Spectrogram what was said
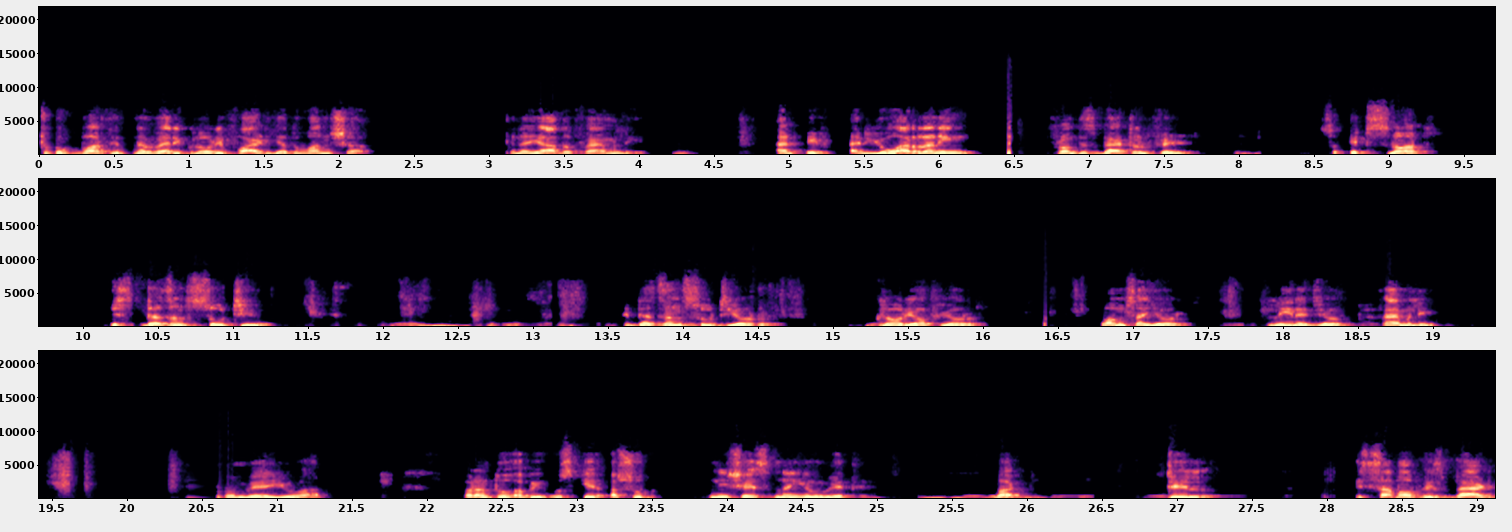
took birth in a very glorified Yaduvansh in a Yadav family and if and you are running from this battlefield so it's not it doesn't suit you it doesn't suit your glory of your वंश your lineage your family from where you are परंतु अभी उसके अशुभ निशेष नहीं हुए थे। बट टिल बैड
